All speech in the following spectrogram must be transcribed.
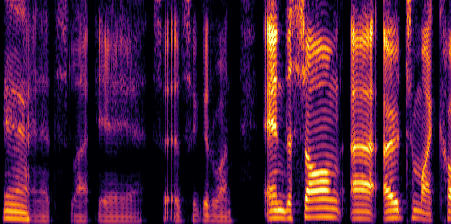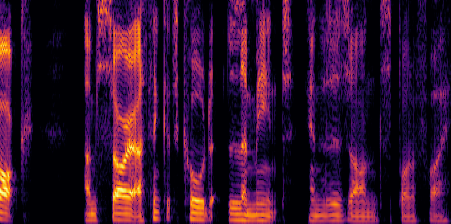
Yeah. and it's like yeah yeah it's a, it's a good one and the song uh ode to my cock i'm sorry i think it's called lament and it is on spotify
